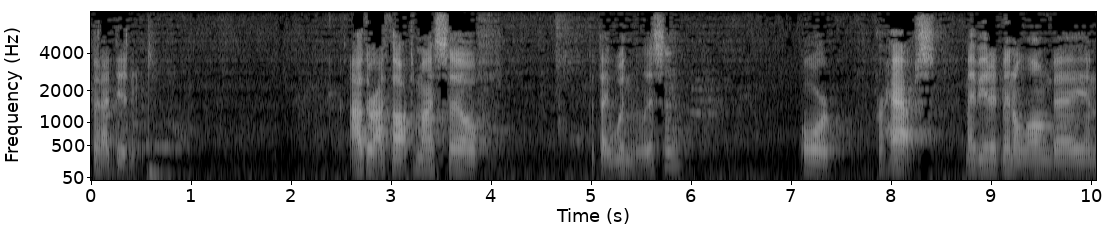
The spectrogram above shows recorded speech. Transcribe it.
But I didn't. Either I thought to myself that they wouldn't listen, or perhaps maybe it had been a long day and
